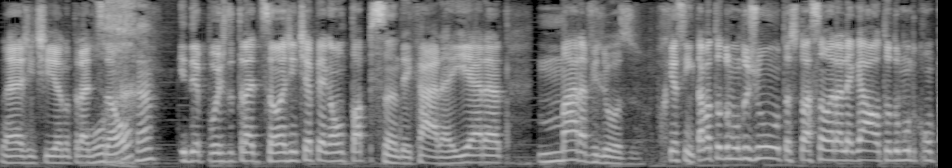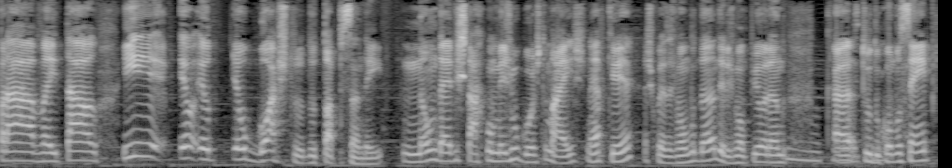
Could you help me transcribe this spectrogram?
né? A gente ia no Tradição. Porra. E depois do Tradição, a gente ia pegar um Top Sunday, cara. E era maravilhoso. Porque assim, tava todo mundo junto, a situação era legal, todo mundo comprava e tal. E eu, eu, eu gosto do Top Sunday. Não deve estar com o mesmo gosto mais, né? Porque as coisas vão mudando, eles vão piorando ah, tudo como sempre.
